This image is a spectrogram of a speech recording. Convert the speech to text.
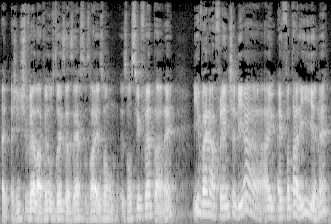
a, a, gente vê lá, vem os dois exércitos lá, eles vão, eles vão se enfrentar, né? E vai na frente ali a, a, a infantaria, né?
